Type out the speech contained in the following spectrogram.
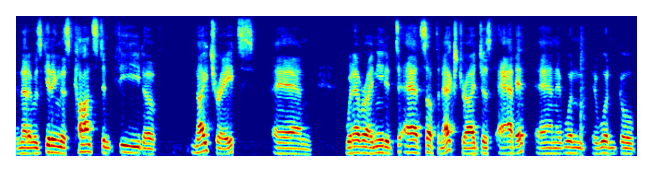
in that it was getting this constant feed of nitrates, and whenever I needed to add something extra, I'd just add it, and it wouldn't it wouldn't go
